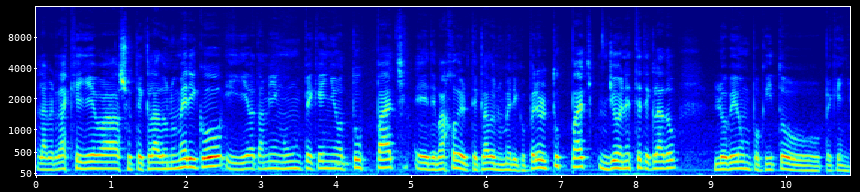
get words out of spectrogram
la verdad es que lleva su teclado numérico y lleva también un pequeño touchpad eh, debajo del teclado numérico. Pero el touchpad yo en este teclado lo veo un poquito pequeño.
